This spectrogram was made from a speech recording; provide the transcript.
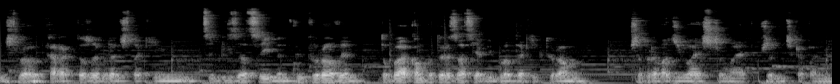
myślę o charakterze wręcz takim cywilizacyjnym, kulturowym, to była komputeryzacja biblioteki, którą przeprowadziła jeszcze moja poprzedniczka pani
